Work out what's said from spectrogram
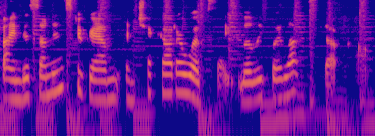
Find us on Instagram and check out our website, lilikoiluxe.com.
